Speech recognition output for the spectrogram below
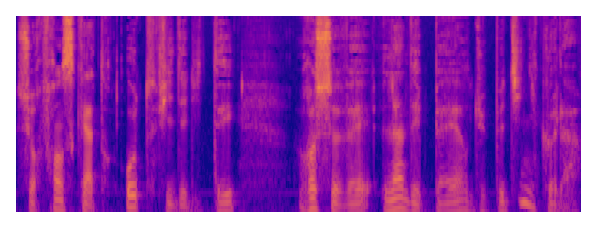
sur France 4 Haute Fidélité, recevait l'un des pères du petit Nicolas.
